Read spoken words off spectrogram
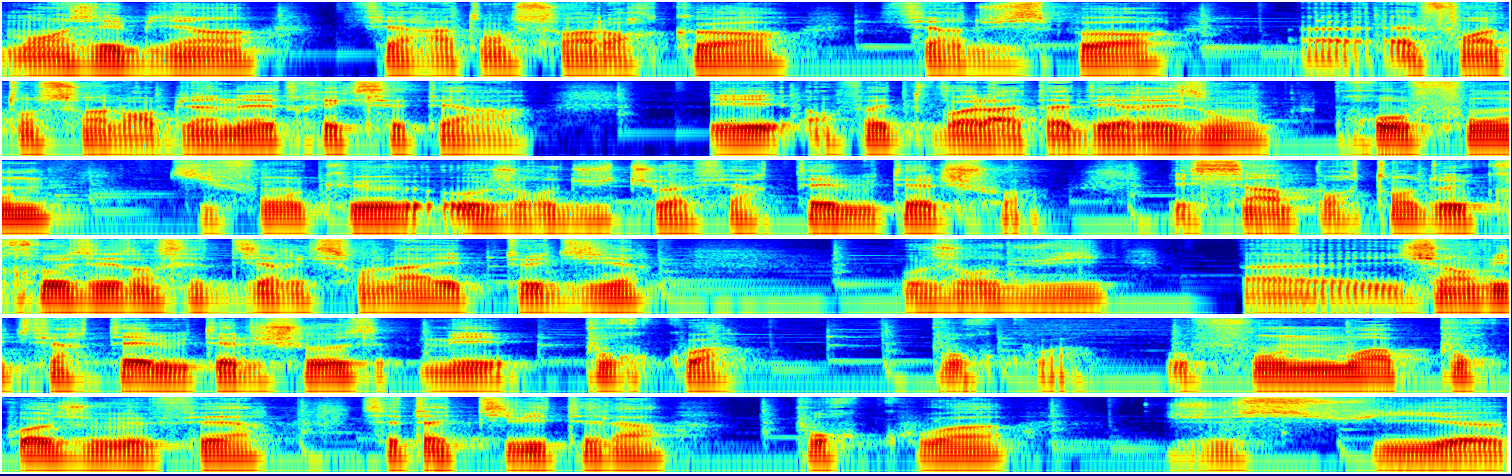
manger bien, faire attention à leur corps, faire du sport, euh, elles font attention à leur bien-être, etc. Et en fait, voilà, tu as des raisons profondes qui font que aujourd'hui tu vas faire tel ou tel choix. Et c'est important de creuser dans cette direction-là et de te dire, aujourd'hui, j'ai envie de faire telle ou telle chose, mais pourquoi? Pourquoi? Au fond de moi, pourquoi je veux faire cette activité-là? Pourquoi je suis, euh,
